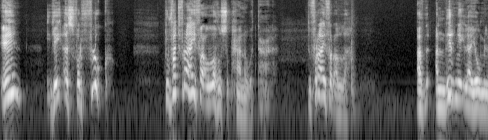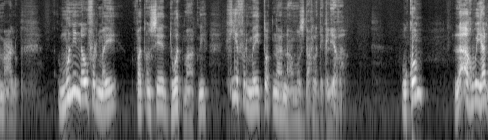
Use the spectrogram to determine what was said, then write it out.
En jy is vervloek. Toe wat vra hy vir Allah subhanahu wa ta'ala? Toe vra hy vir Allah: "Andirni ila yawm al-ma'lum." Moenie nou vir my wat ons sê doodmaak nie. Gee vir my tot na Namedsdag laat ek lewe. Hoekom? La aghwiyan,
